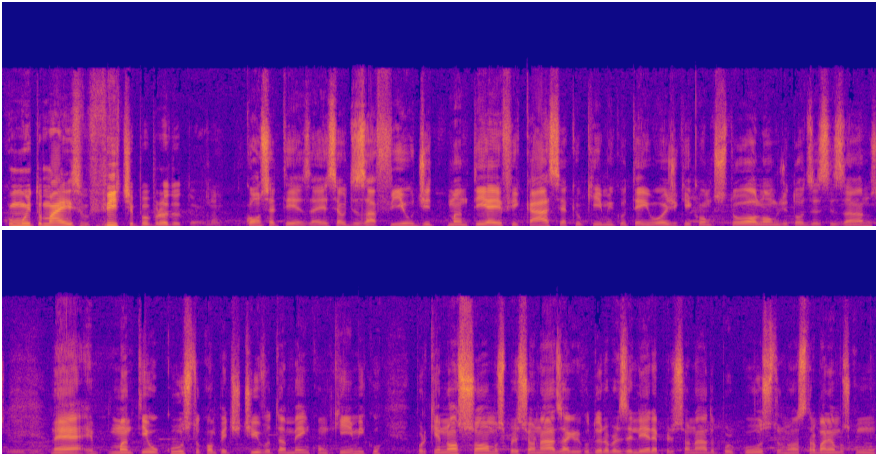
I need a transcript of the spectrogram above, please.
com muito mais fit para o produtor, né? Com certeza, esse é o desafio de manter a eficácia que o químico tem hoje, que conquistou ao longo de todos esses anos, uhum. né? manter o custo competitivo também com o químico, porque nós somos pressionados, a agricultura brasileira é pressionada por custo, nós trabalhamos com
